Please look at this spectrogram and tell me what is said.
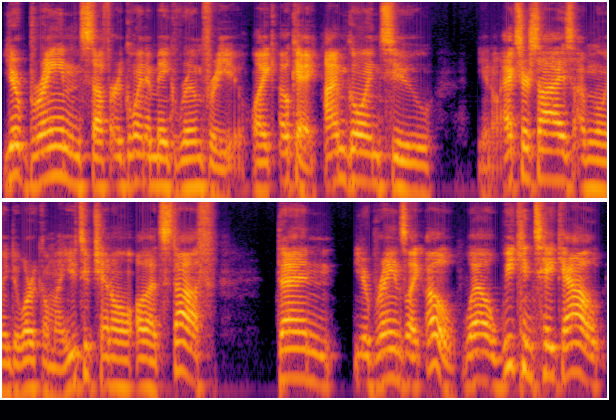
your brain and stuff are going to make room for you. Like, okay, I'm going to, you know, exercise, I'm going to work on my YouTube channel, all that stuff. Then your brain's like, oh, well, we can take out,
